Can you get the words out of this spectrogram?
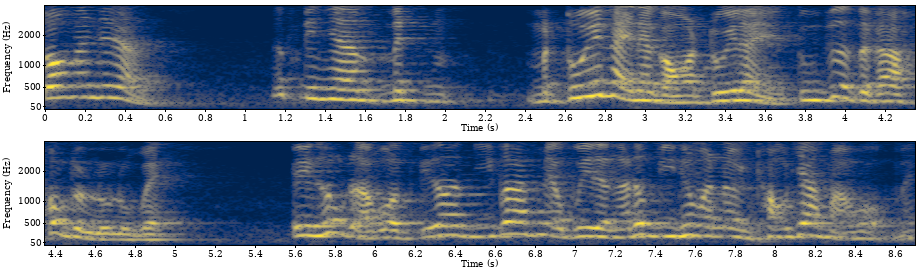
တောင်းမဲကျပညာမတွေးနိုင်တဲ့ကောင်ကတွေးလိုက်ရင် तू ပြောစကားဟုတ်တယ်လို့လို့ပဲအေးဟုတ်တာပေါ့ဒီတော့ဒီဘမြောက်ပေးတယ်ငါတို့ပြည်ထဲမှာတော့ထောင်ကြမှာပေါ့မဲ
